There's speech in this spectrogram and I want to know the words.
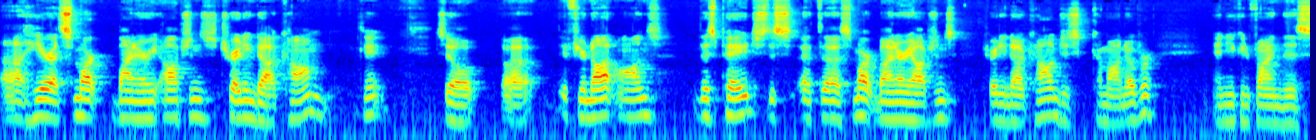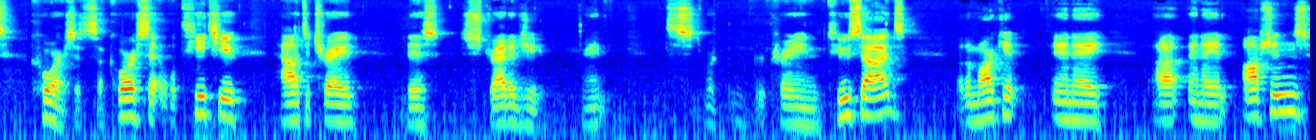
uh, here at smartbinaryoptionstrading.com. Okay, so uh, if you're not on this page this at uh, smartbinaryoptionstrading.com, just come on over and you can find this course. It's a course that will teach you how to trade this strategy. Right? We're, we're trading two sides of the market in a uh, in an options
